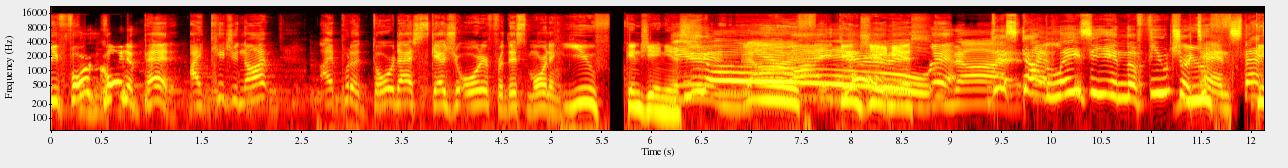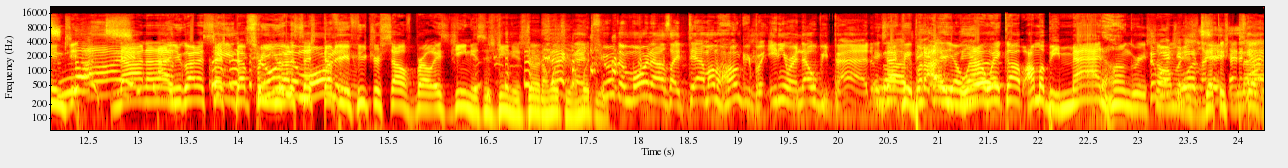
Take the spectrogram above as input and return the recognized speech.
before mm-hmm. going to bed, I kid you not, I put a DoorDash schedule order for this morning. You fucking genius. You fucking genius. Yeah. This guy lazy in the future You tense. That's fucking nuts. No, no, no. You gotta set it up for you. You gotta set it up for your future self, bro. It's genius. It's genius, Jordan. I'm with you. I'm Exactly. with At two in the morning, I was like, damn, I'm hungry, but eating right now would be bad. Exactly. the But I, yo, when I wake up, I'm gonna be mad hungry. So I'm gonna just get this shit exactly.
